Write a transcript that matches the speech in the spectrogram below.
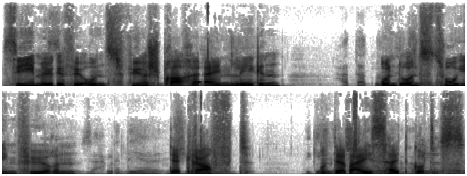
Sie möge für uns Fürsprache einlegen und uns zu ihm führen, der Kraft und der Weisheit Gottes.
